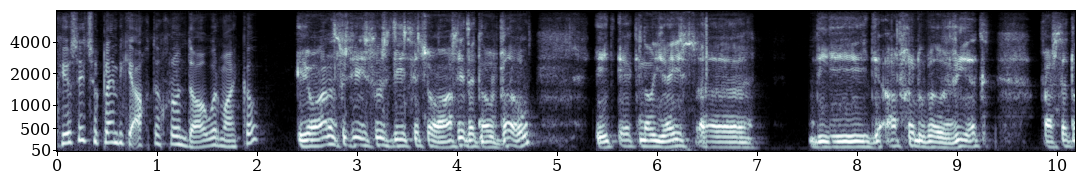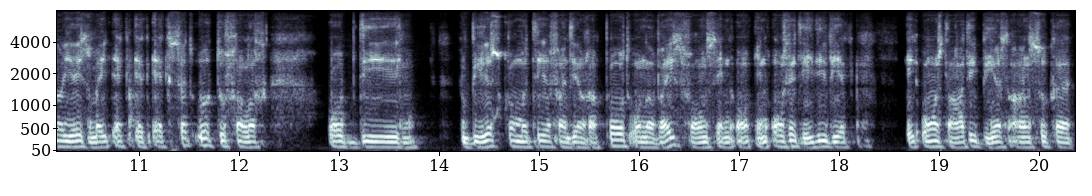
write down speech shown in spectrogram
Gee ons net so klein bietjie agtergrond daaroor Michael? Johannes, soos jy soos die situasie dit nou wil, het ek nou juist uh die die afgelope week was dit nou juist my ek ek ek sit ook toevallig op die beurskomitee van die rapport onderwysfonds en en ons het hierdie week het ons daardie beursaansoeke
